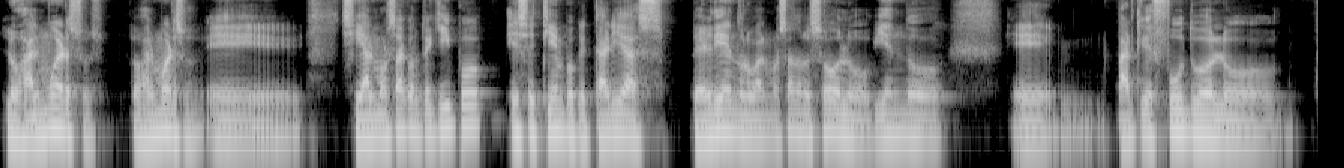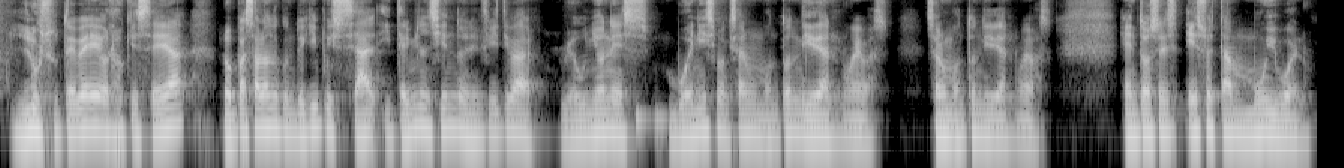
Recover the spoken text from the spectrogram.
los almuerzos, los almuerzos, eh, si almorzas con tu equipo, ese tiempo que estarías perdiéndolo, almorzándolo solo, viendo eh, partido de fútbol o Luzu TV o lo que sea, lo pasas hablando con tu equipo y, y terminan siendo en definitiva reuniones buenísimas que salen un montón de ideas nuevas, salen un montón de ideas nuevas. Entonces, eso está muy bueno,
